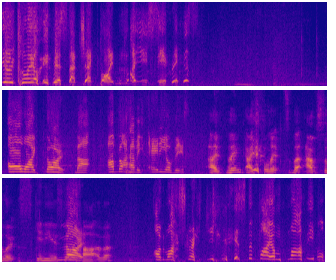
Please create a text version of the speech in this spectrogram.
You clearly missed that checkpoint. Are you serious? Oh my, no. Nah, I'm not having any of this. I think I clipped the absolute skinniest No. part of it. on my screen. You missed it by a mile.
